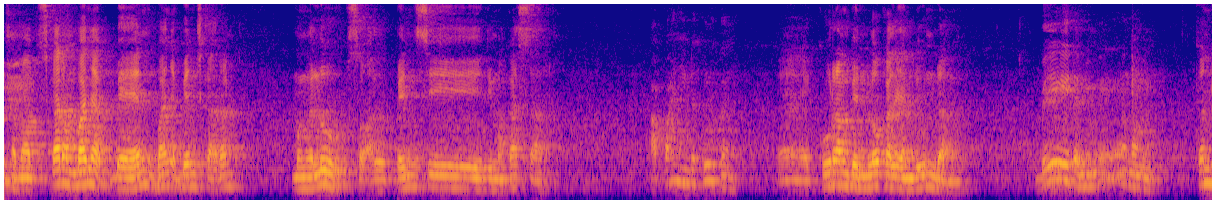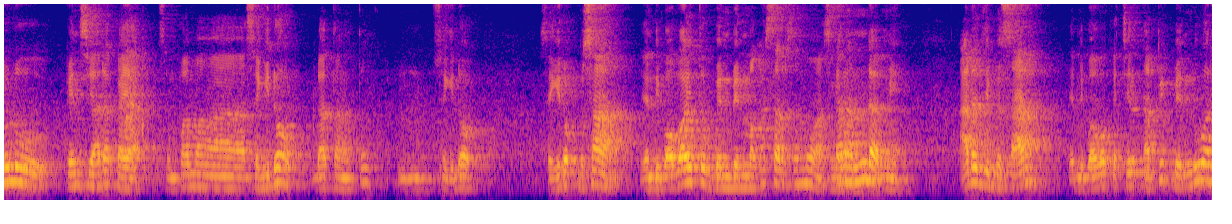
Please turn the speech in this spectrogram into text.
Sama sekarang banyak band, banyak band sekarang mengeluh soal pensi di Makassar. apa yang dikeluhkan Eh, kurang band lokal yang diundang. beda nih memang Kan dulu pensi ada kayak seumpama Segidok datang tuh, hmm, Segidok. Segidok besar, yang di bawah itu band-band Makassar semua. Sekarang enggak nih. Ada di besar, yang di bawah kecil, tapi band luar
